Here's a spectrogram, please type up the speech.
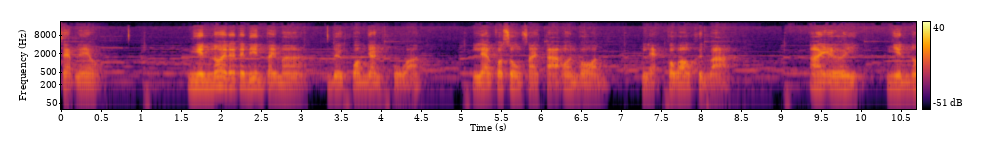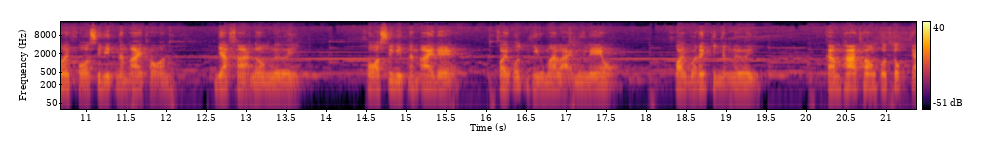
ซ่บๆแล้ว เงินน้อยได้แต่ดิ้นไปมาด้วยความยันหัว แล้วก็ส่งสายตาอ่อนวอน และก็เว้าขึ้นว่าอายเอ่ย เงินน้อยขอชีวิตน้ำอายถอน อย่าขาน้องเลย ขอชีวิตน้ำอายแด่คอยอดหิวมาหลายมือแล้วคอยบ่ได้กินอย่างเลยกำผ้าทองก็ตกใจ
